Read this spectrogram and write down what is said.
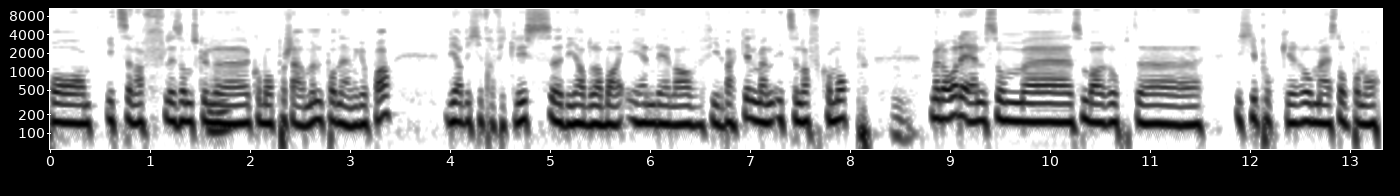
på It's Enough liksom skulle komme opp på skjermen på den ene gruppa. De hadde ikke trafikklys, de hadde da bare én del av feedbacken, men It's Enough kom opp. Men da var det en som, uh, som bare ropte 'ikke pukker om jeg stopper nå'.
